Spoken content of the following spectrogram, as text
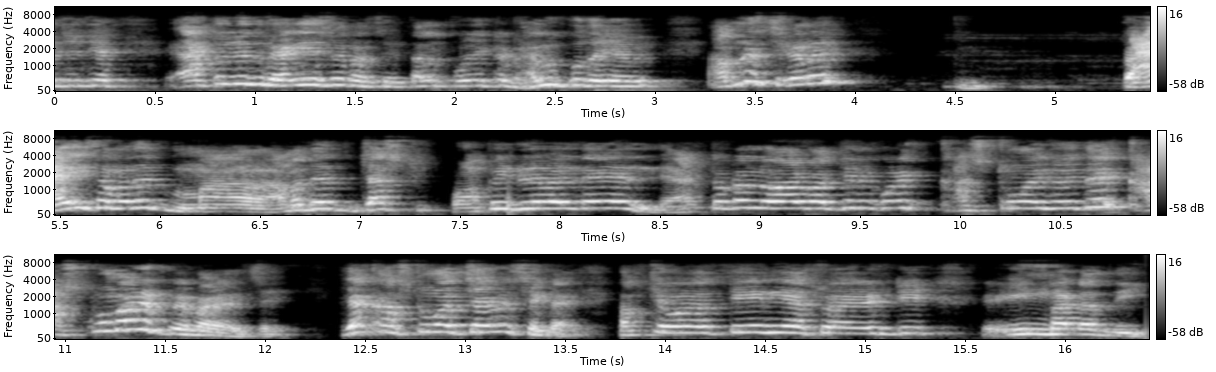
আছে যে এত যদি ভ্যারিয়েশন আছে তাহলে প্রজেক্টের ভ্যালু কোথায় যাবে? আমরা সেখানে প্রাইস আমাদের আমাদের জাস্ট প্রফিট লেভেলটাকে এতটা লোয়ার বাজেটে করে কাস্টমাইজ হয়ে যায় কাস্টমারের প্রেফারেন্সে যা কাস্টমার চাইবে সেটাই। সবচেয়ে বড় টেন ইয়ার্স ওয়ারেন্টি ইনভার্টার দিই।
